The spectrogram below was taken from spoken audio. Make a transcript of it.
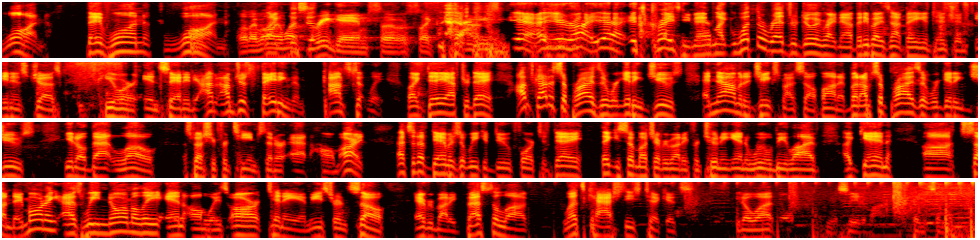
One. They've won one. Well, they've Like, only won this is- three games, so it was like. Yeah, you're right. Yeah, it's crazy, man. Like what the Reds are doing right now. If anybody's not paying attention, it is just pure insanity. I'm, I'm just fading them constantly, like day after day. I'm kind of surprised that we're getting juice, and now I'm going to jinx myself on it. But I'm surprised that we're getting juice, you know, that low, especially for teams that are at home. All right. That's enough damage that we could do for today. Thank you so much, everybody, for tuning in. We will be live again uh, Sunday morning, as we normally and always are, 10 a.m. Eastern. So, everybody, best of luck. Let's cash these tickets. You know what? We'll see you tomorrow. Thank you so much.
